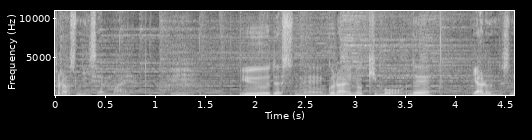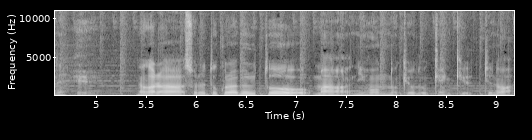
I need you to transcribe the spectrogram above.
プラス2000万円というですねぐらいの規模でやるんですねえだからそれと比べると、まあ、日本の共同研究っていうのは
